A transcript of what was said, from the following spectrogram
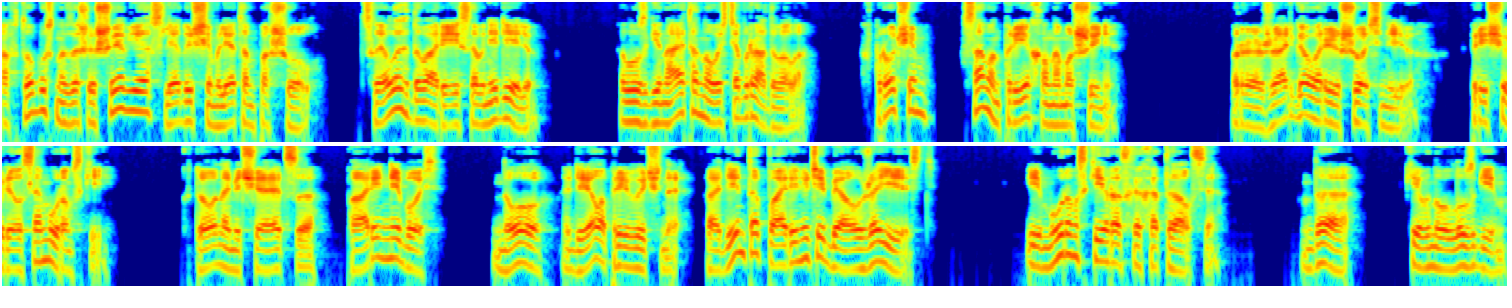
Автобус на Зашишевье следующим летом пошел. Целых два рейса в неделю. Лузгина эта новость обрадовала. Впрочем, сам он приехал на машине. «Рожать, говоришь, осенью?» – прищурился Муромский. «Кто намечается? Парень, небось?» «Ну, дело привычное. Один-то парень у тебя уже есть». И Муромский расхохотался. «Да», – кивнул Лузгин.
